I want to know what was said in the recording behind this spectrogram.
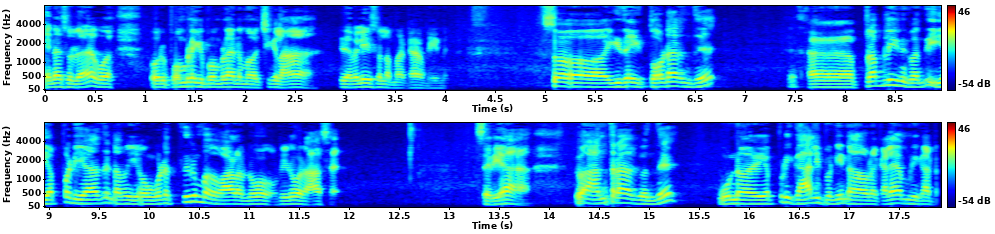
என்ன சொல்ல ஒ- ஒரு பொம்பளைக்கு பொம்பளை நம்ம வச்சுக்கலாம். இதை வெளியே சொல்ல மாட்டேன் அப்படின்னு. ஸோ இதை தொடர்ந்து பிரபலினுக்கு வந்து எப்படியாவது நம்ம இவங்க கூட திரும்ப வாழணும் அப்படின்னு ஒரு ஆசை. சரியா? இவன் அந்தராவுக்கு வந்து உன்னை எப்படி காலி பண்ணி நான் அவனை கல்யாணம் பண்ணி காட்டுறேன்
